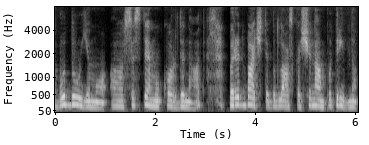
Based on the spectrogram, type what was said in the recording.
будуємо систему координат. Передбачте, будь ласка, що нам потрібно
